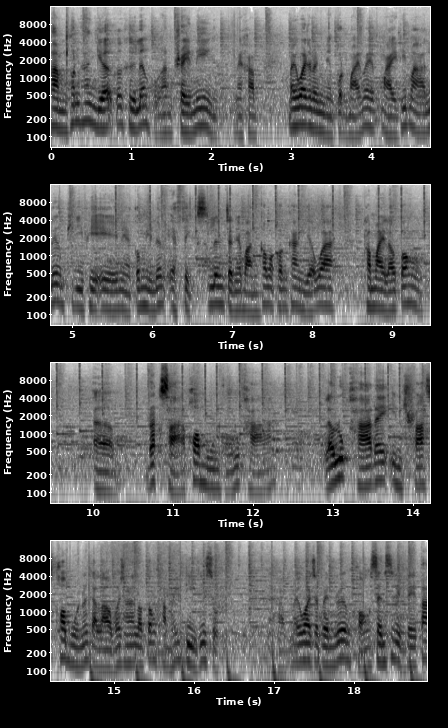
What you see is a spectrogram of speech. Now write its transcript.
ทำค่อนข้างเยอะก็คือเรื่องของการเทรนนิ่งนะครับไม่ว่าจะเป็นอย่างกฎหมายใหม่ที่มาเรื่อง PDPA เนี่ยก็มีเรื่อง ethics เรื่องจรรยาบรรณเข้ามาค่อนข้างเยอะว่า ทำไมเราต้องออรักษาข้อมูลของลูกค้า แล้วลูกค้าได้ entrust ข้อมูลนั้นกับเรา เพราะฉะนั้นเราต้องทำให้ดีที่สุดนะครับไม่ว่าจะเป็นเรื่องของ sensitive data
